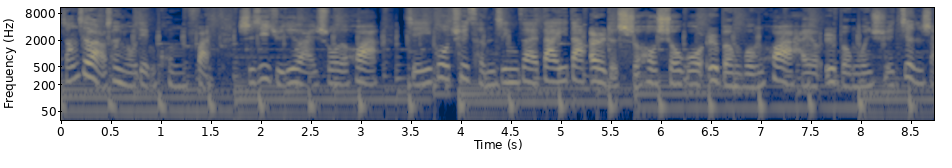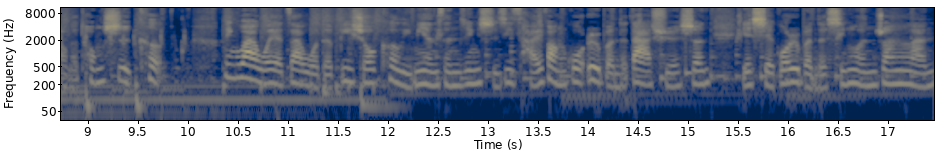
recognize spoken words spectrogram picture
讲起来好像有点空泛。实际举例来说的话，杰一过去曾经在大一、大二的时候修过日本文化还有日本文学鉴赏的通识课。另外，我也在我的必修课里面曾经实际采访过日本的大学生，也写过日本的新闻专栏，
